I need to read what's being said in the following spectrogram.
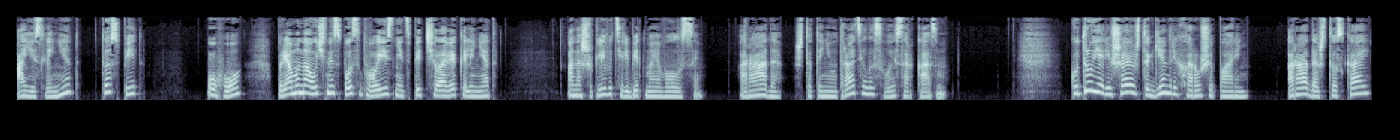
а если нет, то спит. Ого, прямо научный способ выяснить, спит человек или нет. Она шутливо теребит мои волосы. Рада, что ты не утратила свой сарказм. К утру я решаю, что Генри хороший парень. Рада, что Скай,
